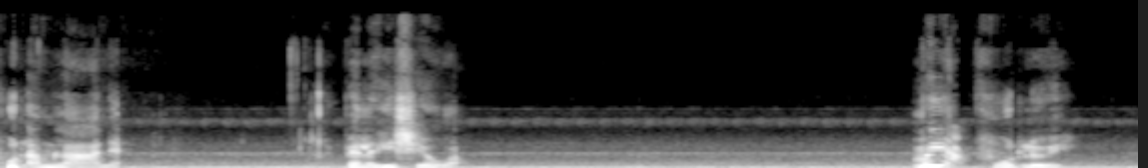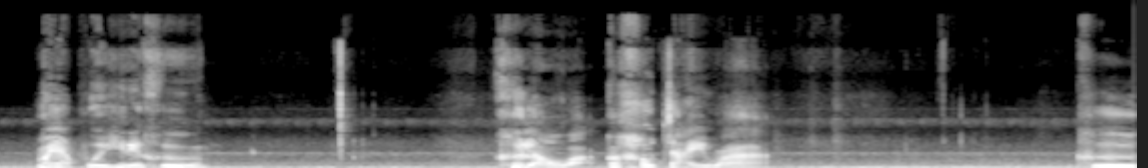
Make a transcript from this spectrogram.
พูดอำลาเนี่ย เป็นอะไรที่เชลอะไม่อยากพูดเลย ไม่อยากพูดที่นี่คือ คือเราอะก็เข้าใจว่า คือ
